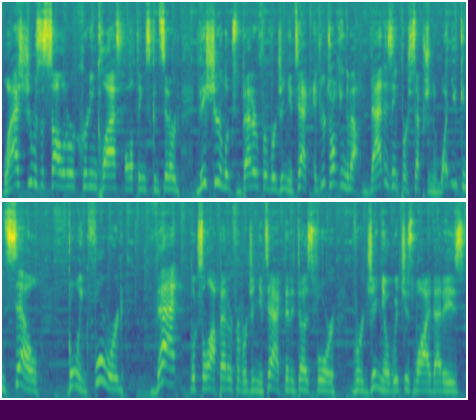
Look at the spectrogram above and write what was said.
Last year was a solid recruiting class, all things considered. This year looks better for Virginia Tech. If you're talking about that is a perception and what you can sell going forward, that looks a lot better for Virginia Tech than it does for Virginia, which is why that is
